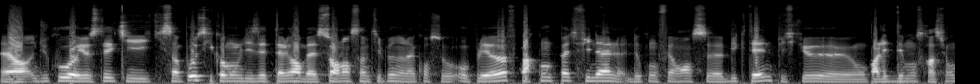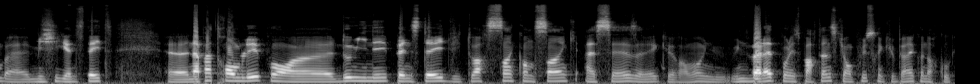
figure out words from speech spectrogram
Alors, du coup, Ohio State qui, qui s'impose, qui, comme on le disait tout à l'heure, bah, se relance un petit peu dans la course au, playoff. Par contre, pas de finale de conférence euh, Big Ten, puisque euh, on parlait de démonstration. Bah, Michigan State n'a pas tremblé pour dominer Penn State, victoire 55 à 16, avec vraiment une, une, balade pour les Spartans qui en plus récupéré Connor Cook.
